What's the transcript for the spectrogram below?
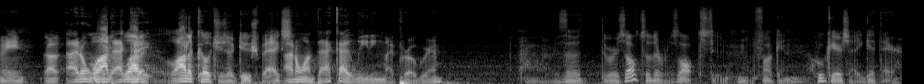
I mean, I, I don't want lot, that a lot, guy. of, a lot of coaches are douchebags. I don't want that guy leading my program. The the results are the results, dude. Fucking who cares how you get there?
